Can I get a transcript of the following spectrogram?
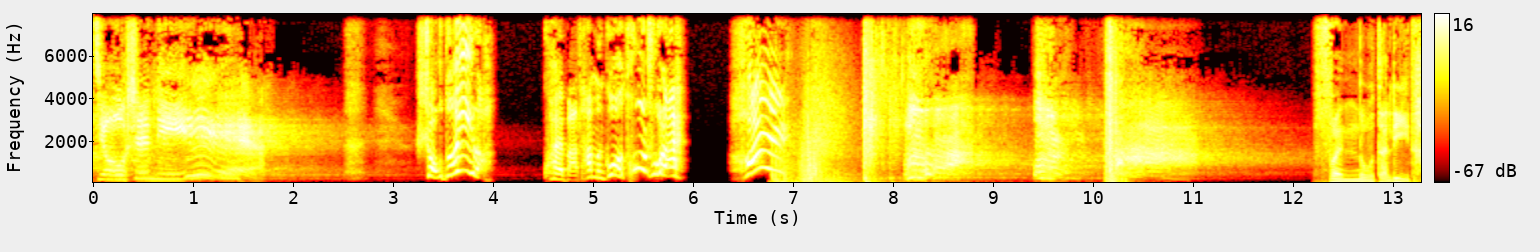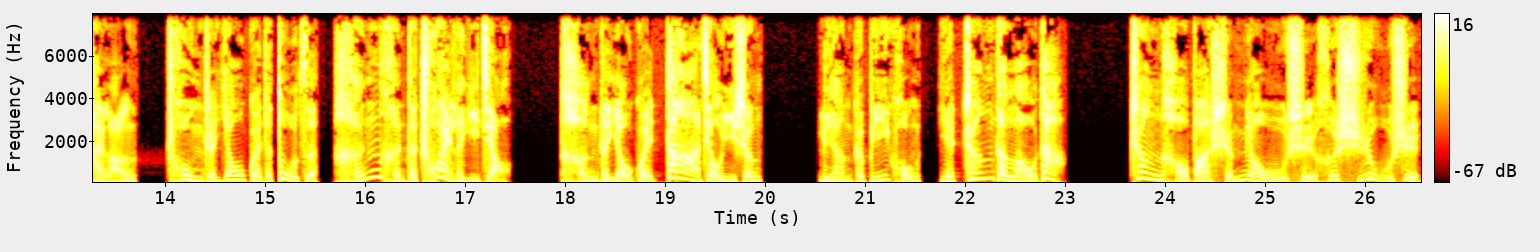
就是你。少得意了，快把他们给我吐出来！嗨！愤怒的利太郎冲着妖怪的肚子狠狠的踹了一脚，疼的妖怪大叫一声，两个鼻孔也张得老大，正好把神庙武士和石武士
